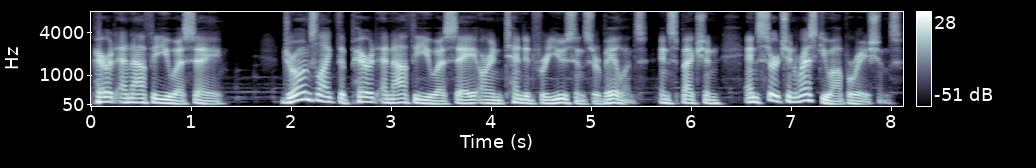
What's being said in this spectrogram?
Parrot Anafi USA Drones like the Parrot Anafi USA are intended for use in surveillance, inspection, and search and rescue operations.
